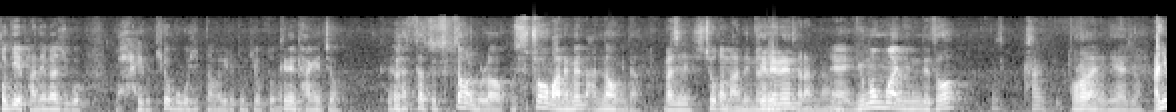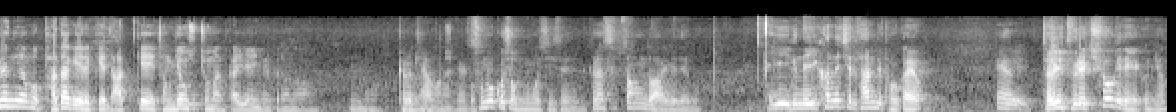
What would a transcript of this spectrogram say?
거기에 반해가지고 와 이거 키워보고 싶다 막 이랬던 기억도 나. 근데 당했죠. 그 사스타투스 습성을 몰라갖고 수초가 많으면 안 나옵니다. 맞아요. 수초가 많으면 잘 안 나와. 예, 유목만 있는 데서 가- 돌아다니게 해야죠. 아니면 그냥 뭐 바닥에 이렇게 낮게 전경수초만 깔려 있는 그런 어항. 음, 어, 그렇게 하거나. 숨을 곳이 없는 곳이 있어야 되는 그런 습성도 알게 되고 이 근데 이 컨텐츠를 사람들이 볼까요? 그냥 저희 둘의 추억이 되겠군요.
